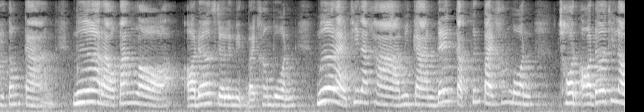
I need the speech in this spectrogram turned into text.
ที่ต้องการ เมื่อเราตั้งรอ order sell limit ไว้ข้างบน เมื่อไหร่ที่ราคามีการเด้งกลับขึ้นไปข้างบน ชนออเดอร์ที่เรา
